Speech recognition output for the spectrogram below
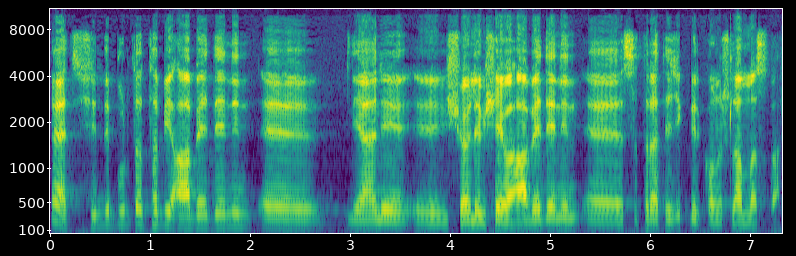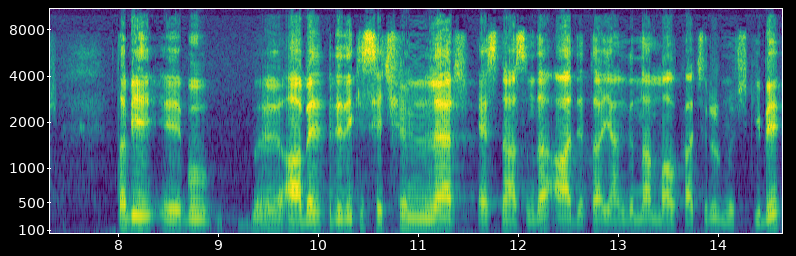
Evet, şimdi burada tabii ABD'nin e, yani e, şöyle bir şey var. ABD'nin e, stratejik bir konuşlanması var. Tabii e, bu e, ABD'deki seçimler esnasında adeta yangından mal kaçırırmış gibi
